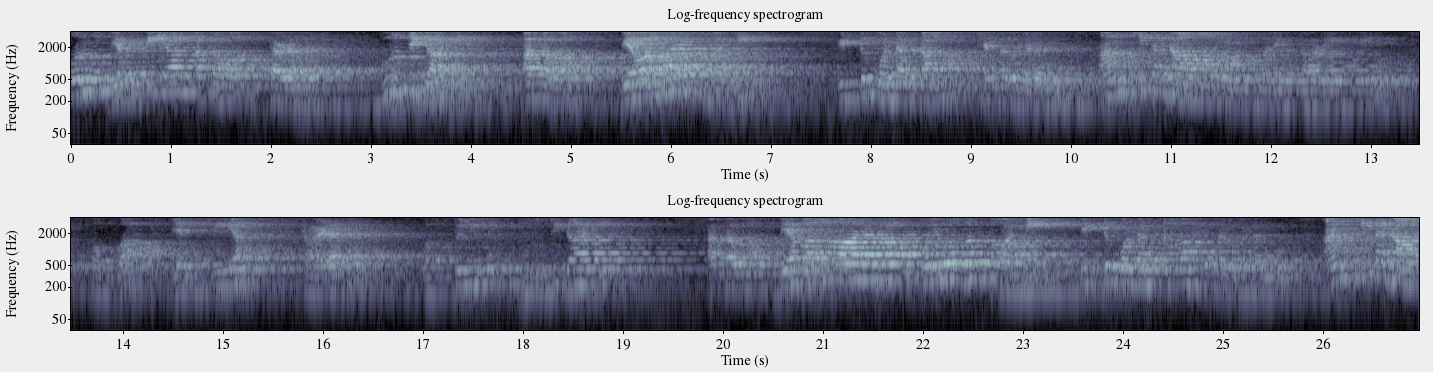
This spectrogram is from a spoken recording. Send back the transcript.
ಒಂದು ವ್ಯಕ್ತಿಯ ಅಥವಾ ಸ್ಥಳದ ಗುರುತಿಗಾಗಿ ಅಥವಾ ವ್ಯವಹಾರಕ್ಕಾಗಿ ಇಟ್ಟುಕೊಂಡಂತಹ ಹೆಸರುಗಳನ್ನು ಅಂಕಿತ ನಾಮ ಎಂದು ಕರೆಯುತ್ತಾರೆ ಏನು ಒಬ್ಬ ವ್ಯಕ್ತಿಯ ಸ್ಥಳದ ವಸ್ತುವಿನ ಗುರುತಿಗಾಗಿ ಅಥವಾ ವ್ಯವಹಾರದ ಉಪಯೋಗಕ್ಕಾಗಿ ಇಟ್ಟುಕೊಂಡಂತಹ ಹೆಸರುಗಳನ್ನು ಅಂಕಿತ ನಾಮ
